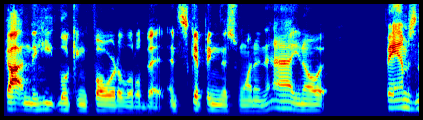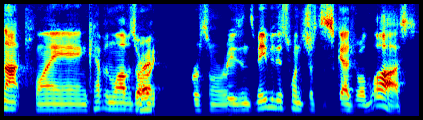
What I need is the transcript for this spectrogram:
gotten the Heat looking forward a little bit and skipping this one and ah you know Bam's not playing, Kevin Love's already right. personal reasons. Maybe this one's just a scheduled loss.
